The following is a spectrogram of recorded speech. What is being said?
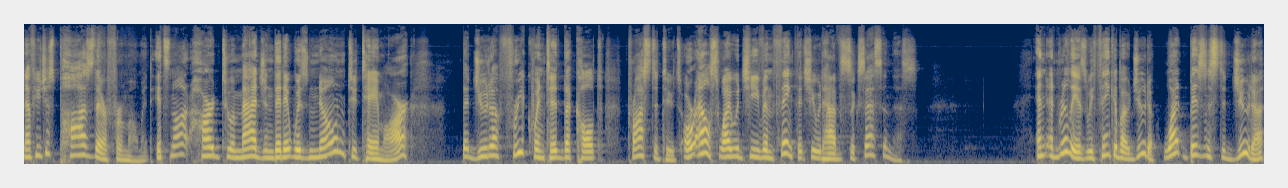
Now, if you just pause there for a moment, it's not hard to imagine that it was known to Tamar that Judah frequented the cult prostitutes, or else why would she even think that she would have success in this? And, and really, as we think about Judah, what business did Judah,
